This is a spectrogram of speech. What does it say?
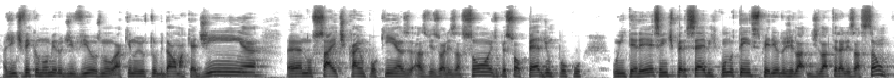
A gente vê que o número de views no, aqui no YouTube dá uma quedinha, é, no site cai um pouquinho as, as, visualizações, o pessoal perde um pouco o interesse. A gente percebe que quando tem esse período de, de lateralização,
